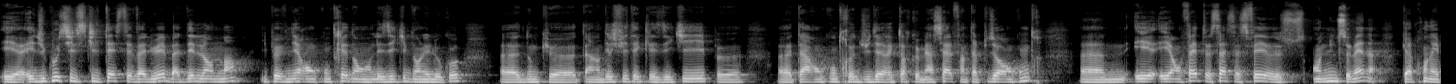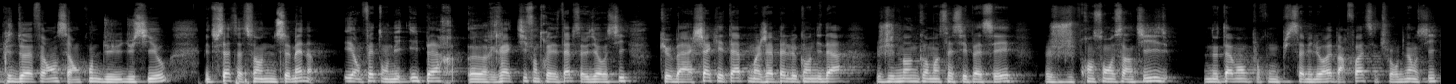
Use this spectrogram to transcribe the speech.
Et, euh, et du coup, si le skill test est évalué, bah, dès le lendemain, il peut venir rencontrer dans les équipes, dans les locaux. Euh, donc, euh, tu as un défi avec les équipes, euh, tu as rencontre du directeur commercial, enfin, tu as plusieurs rencontres. Euh, et, et, en fait, ça, ça se fait euh, en une semaine. Qu'après, on avait prise de référence et rencontre du, du CEO. Mais tout ça, ça se fait en une semaine. Et en fait, on est hyper euh, réactif entre les étapes. Ça veut dire aussi que bah, à chaque étape, moi, j'appelle le candidat, je lui demande comment ça s'est passé, je prends son ressenti, notamment pour qu'on puisse s'améliorer parfois. C'est toujours bien aussi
